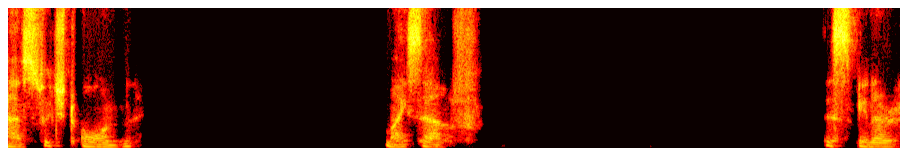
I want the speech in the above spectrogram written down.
I have switched on myself. This inner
